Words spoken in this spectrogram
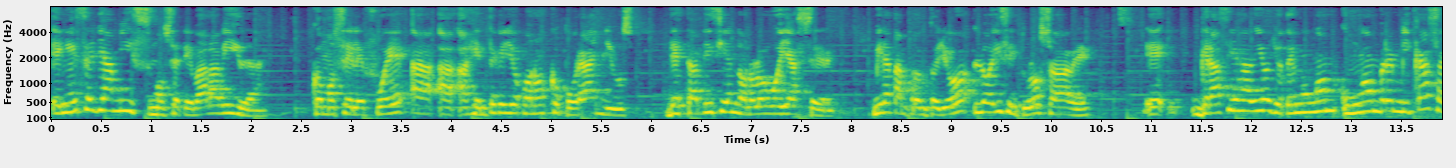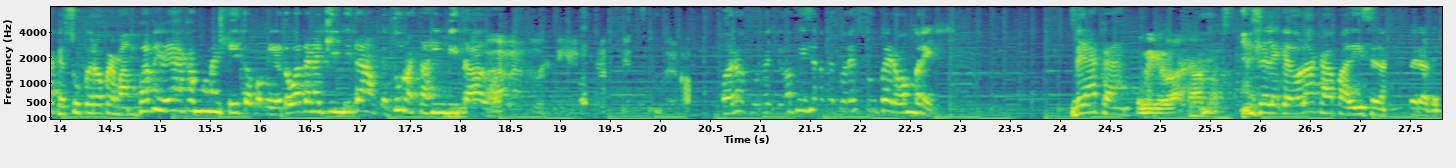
En ese ya mismo se te va la vida, como se le fue a, gente que yo conozco por años, de estar diciendo no lo voy a hacer. Mira, tan pronto yo lo hice y tú lo sabes, eh, gracias a Dios yo tengo un, un, hombre en mi casa que es súper Operman. Papi, ven acá un momentito porque yo te voy a tener que invitar aunque tú no estás invitado. Bueno, tú, yo no estoy diciendo que tú eres súper hombre. Ven acá. Se le quedó la capa. Se le quedó la capa, dice Dani. Espérate.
